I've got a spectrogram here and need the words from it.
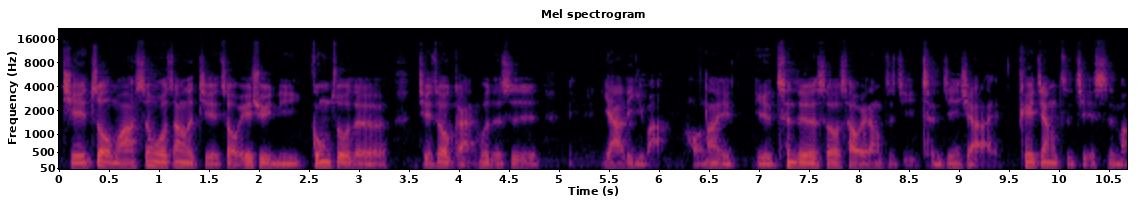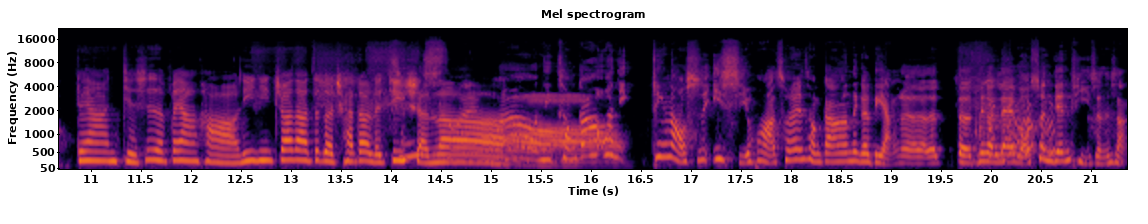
节奏嘛，生活上的节奏，也许你工作的节奏感或者是压力嘛，好，那也也趁这个时候稍微让自己沉静下来，可以这样子解释吗？对啊，你解释的非常好，你已经抓到这个 茶道的精神了，哇，你从刚刚哇你。听老师一席话，突然从刚刚那个凉了的那个 level 瞬间提升上，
